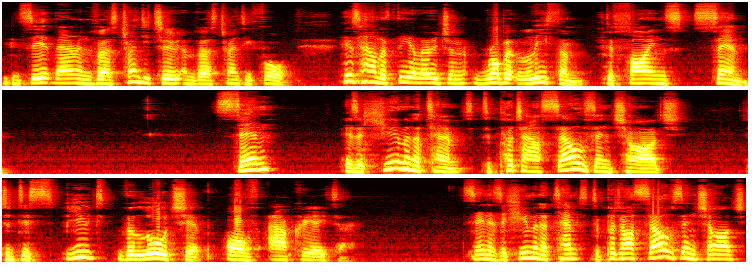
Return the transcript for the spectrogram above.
You can see it there in verse 22 and verse 24. Here's how the theologian Robert Letham defines sin. Sin is a human attempt to put ourselves in charge to dispute the lordship of our Creator. Sin is a human attempt to put ourselves in charge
